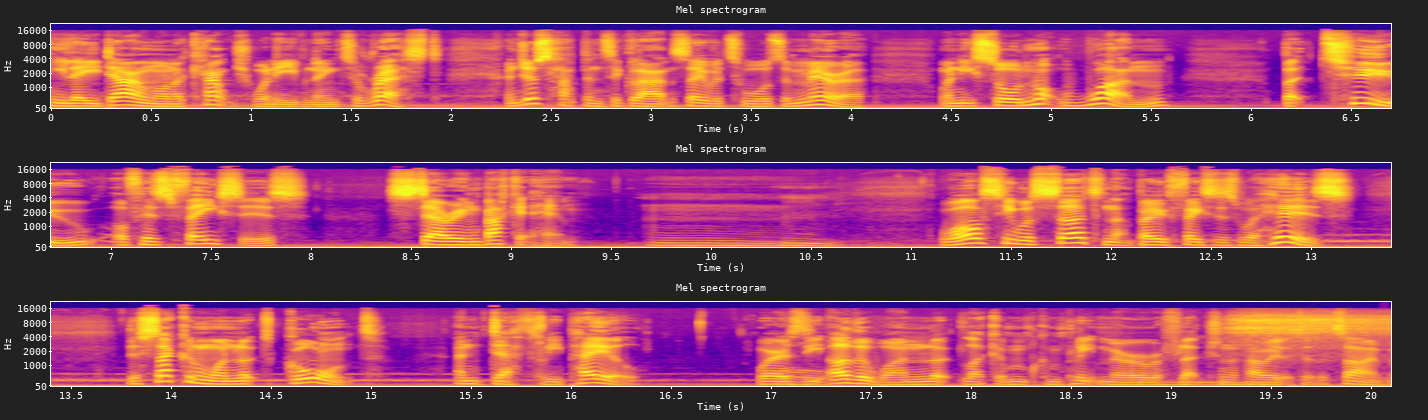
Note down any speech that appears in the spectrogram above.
He lay down on a couch one evening to rest and just happened to glance over towards a mirror when he saw not one, but two of his faces staring back at him. Whilst he was certain that both faces were his, the second one looked gaunt and deathly pale, whereas the other one looked like a complete mirror reflection of how he looked at the time.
